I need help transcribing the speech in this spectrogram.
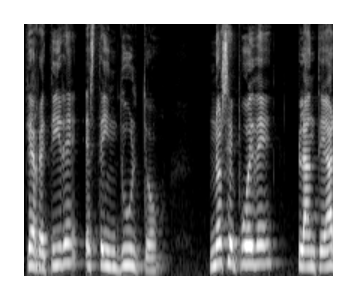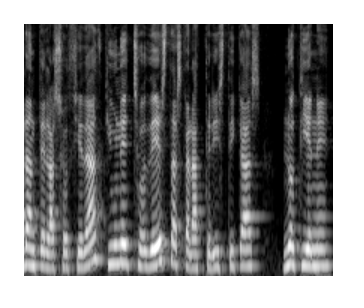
que retire este indulto. No se puede plantear ante la sociedad que un hecho de estas características no tiene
